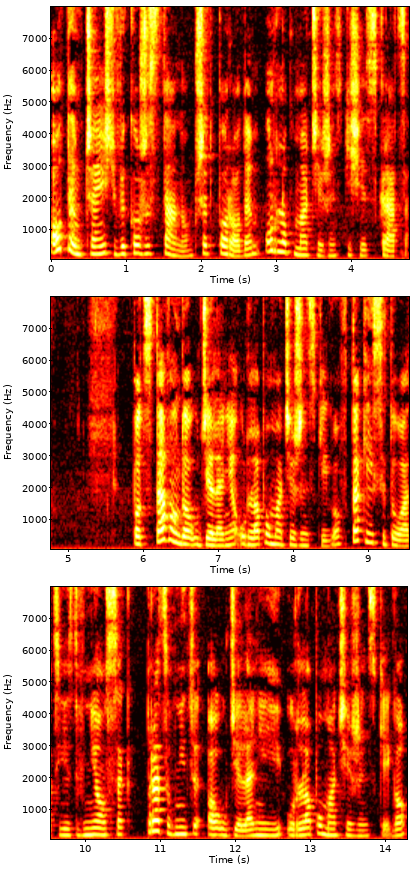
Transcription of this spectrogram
o tę część wykorzystaną przed porodem urlop macierzyński się skraca. Podstawą do udzielenia urlopu macierzyńskiego w takiej sytuacji jest wniosek pracownicy o udzielenie jej urlopu macierzyńskiego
